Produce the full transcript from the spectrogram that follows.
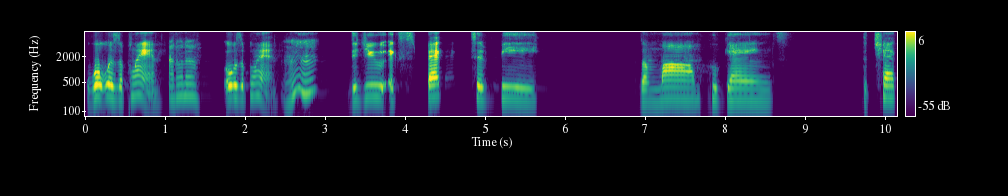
what was the plan? I don't know. What was the plan? Mhm. Did you expect to be the mom who gains the check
